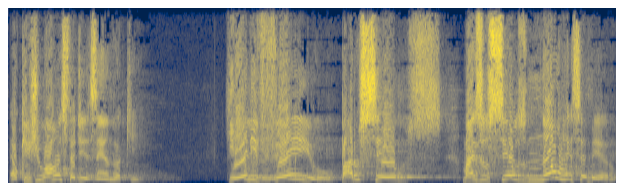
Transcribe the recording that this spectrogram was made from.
É o que João está dizendo aqui que ele veio para os seus, mas os seus não receberam.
